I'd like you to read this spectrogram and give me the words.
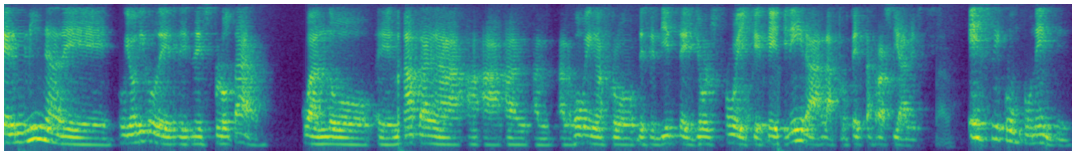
termina de, yo digo, de, explotar cuando eh, matan al, joven afrodescendiente George Floyd, que genera las protestas raciales. Ese componente,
